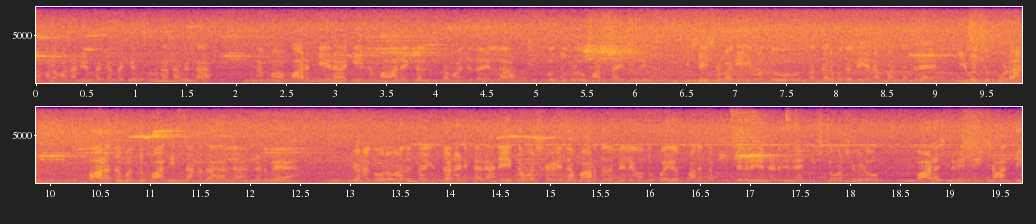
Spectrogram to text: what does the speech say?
ನಮನವನ್ನು ನೀಡ್ತಕ್ಕಂಥ ಕೆಲಸವನ್ನು ನಾವೆಲ್ಲ ನಮ್ಮ ಭಾರತೀಯರಾಗಿ, ನಮ್ಮ ಆನೇಕಲ್ ಸಮಾಜದ ಎಲ್ಲ ಬಂಧುಗಳು ಮಾಡ್ತಾ ಇದ್ದೀವಿ. ವಿಶೇಷವಾಗಿ ಈ ಒಂದು ಸಂದರ್ಭದಲ್ಲಿ ಏನಪ್ಪ ಅಂತಂದರೆ, ಇವತ್ತು ಕೂಡ ಭಾರತ ಮತ್ತು ಪಾಕಿಸ್ತಾನದ ನಡುವೆ ಘನಘೋರವಾದಂಥ ಯುದ್ಧ ನಡೀತಾ ಇದೆ. ಅನೇಕ ವರ್ಷಗಳಿಂದ ಭಾರತದ ಮೇಲೆ ಒಂದು ಭಯೋತ್ಪಾದಕ ಕೃತ್ಯಗಳು ಏನು ನಡೆದಿದೆ, ಇಷ್ಟು ವರ್ಷಗಳು ಬಹಳಷ್ಟು ರೀತಿ ಶಾಂತಿ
